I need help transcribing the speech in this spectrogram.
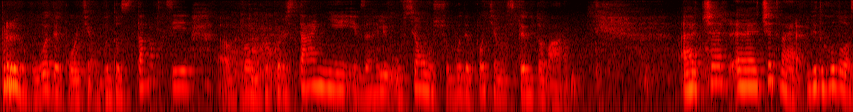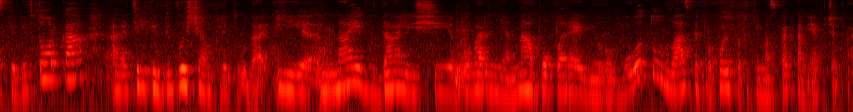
пригоди потім в доставці, е, в використанні і взагалі у всьому, що буде потім з тим товаром. Е, е, Четвер відголоски вівторка, е, тільки вища амплітуда. І найвдаліші повернення на попередню роботу власне проходять по таким аспектам, як в четвер.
